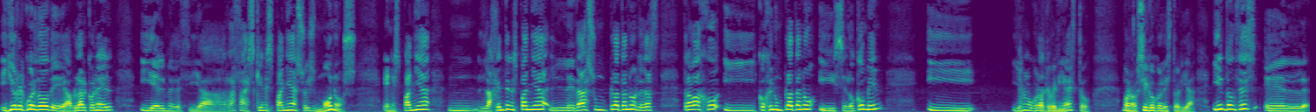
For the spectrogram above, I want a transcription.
y yo recuerdo de hablar con él y él me decía, Rafa, es que en España sois monos. En España, mm, la gente en España le das un plátano, le das trabajo y cogen un plátano y se lo comen y... ya no me acuerdo que venía esto. Bueno, sigo con la historia. Y entonces el...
